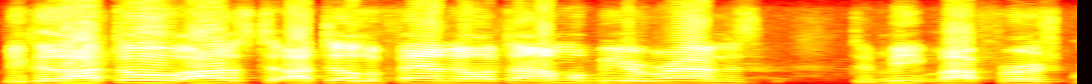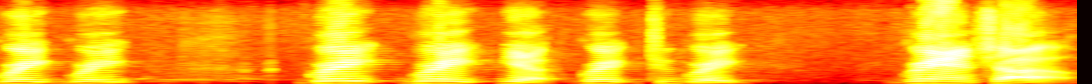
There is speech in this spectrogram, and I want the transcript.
Because I told I, was, I tell the family all the time, I'm gonna be around to, to meet my first great great great, great, yeah, great to great grandchild.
